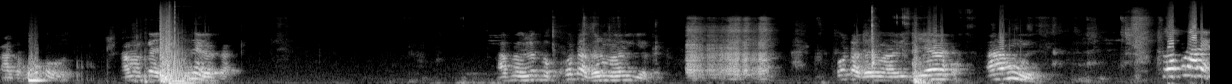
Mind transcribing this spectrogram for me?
આ તો હોકો આમાં કઈ નહીં હતા આપણે લગભગ ખોટા ઘરમાં આવી ગયા ખોટા ઘરમાં આવી ગયા. આ શું છોકરો હે.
